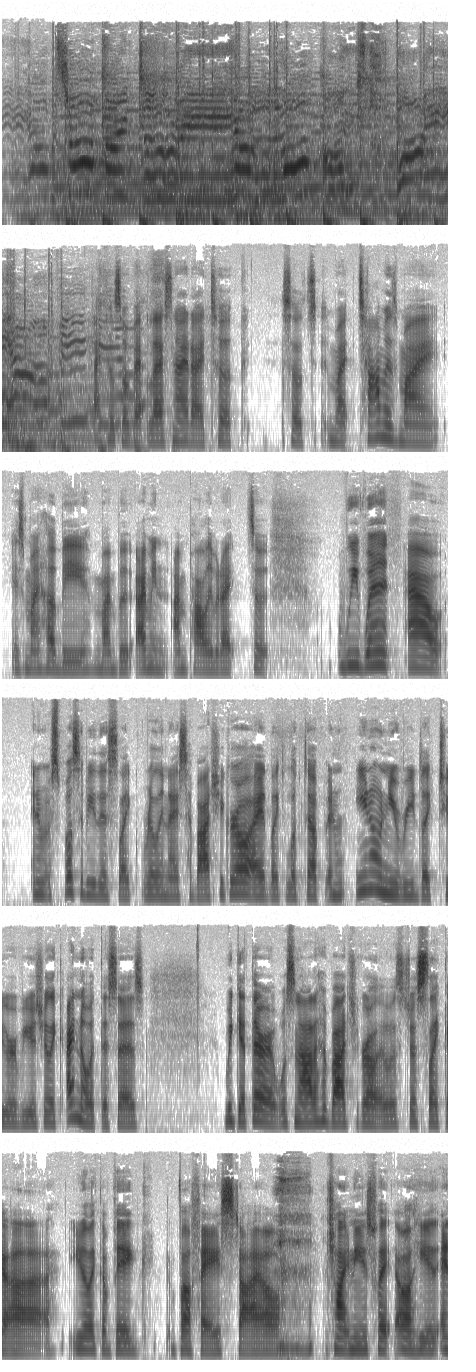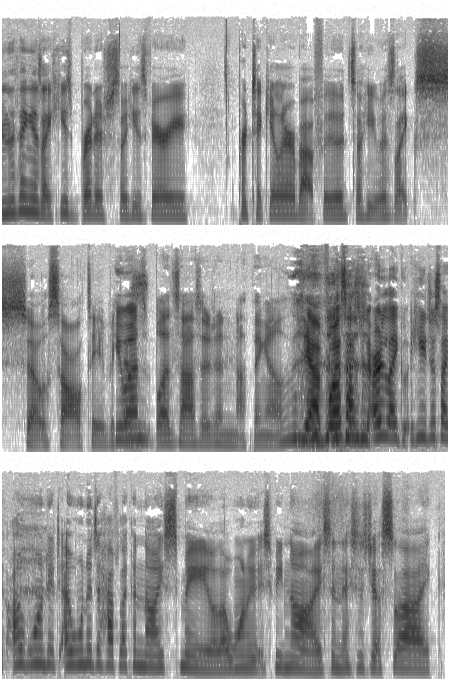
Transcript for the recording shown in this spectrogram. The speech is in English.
I feel so bad. Last night I took so my Tom is my is my hubby. My boo. I mean I'm poly, but I so we went out and it was supposed to be this like really nice hibachi girl. I had like looked up and you know when you read like two reviews, you're like I know what this is. We get there, it was not a hibachi grill. It was just like a you know like a big buffet style Chinese place. Oh, he and the thing is like he's British, so he's very particular about food. So he was like so salty because He wants blood sausage and nothing else. yeah, blood sausage, or like he just like I wanted, I wanted to have like a nice meal. I wanted it to be nice, and this is just like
